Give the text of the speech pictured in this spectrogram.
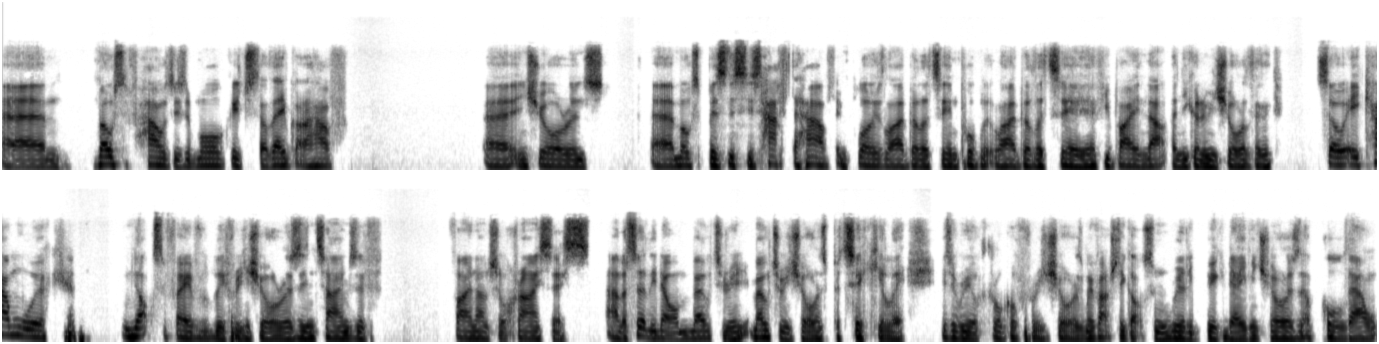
Um, most of houses are mortgaged, so they've got to have uh, insurance. Uh, most businesses have to have employers' liability and public liability. If you're buying that, then you're going to insure them. So it can work not so favourably for insurers in times of financial crisis. And I certainly know on motor motor insurance, particularly, is a real struggle for insurers. We've actually got some really big name insurers that have pulled out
